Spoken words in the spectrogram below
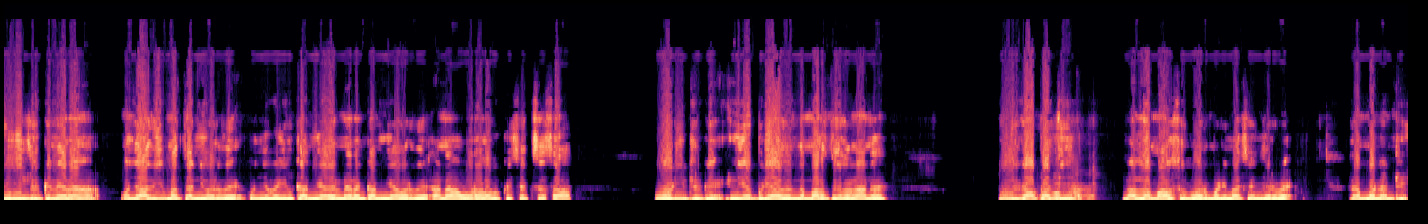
வெயில் இருக்க நேரம் கொஞ்சம் அதிகமாக தண்ணி வருது. கொஞ்சம் வெயில் கம்மியாகிற நேரம் கம்மியாக வருது. ஆனால் ஓரளவுக்கு சக்ஸஸாக ஓடிட்டுருக்கு. இனி எப்படியாவது இந்த மரத்துக்களை நான் உயிர் காப்பாற்றி நல்ல மகசூல் வரும்படியுமா செஞ்சிருவேன். ரொம்ப நன்றி.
